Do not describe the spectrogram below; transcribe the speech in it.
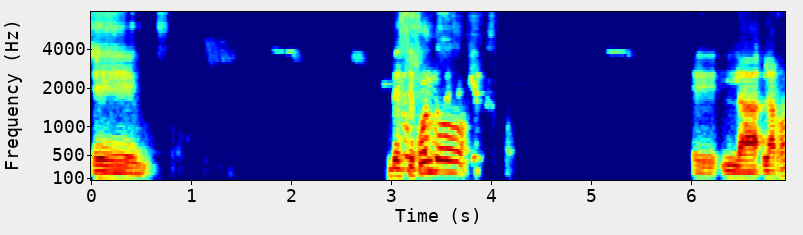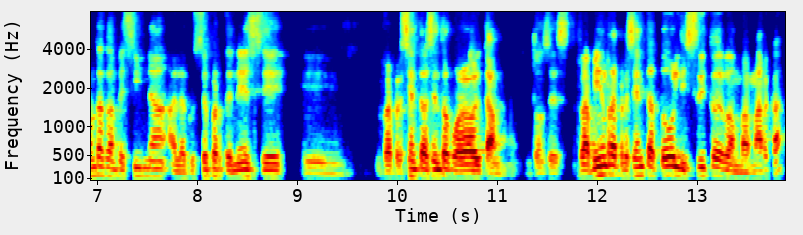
Eh, ¿Desde cuándo eh, la, ronda campesina a la que usted pertenece eh, representa el centro poblado del Tambo. Entonces, ¿también representa todo el distrito de Bambamarca?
